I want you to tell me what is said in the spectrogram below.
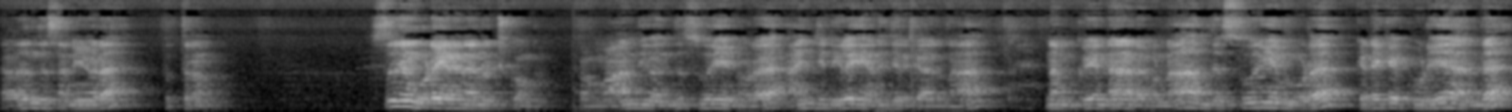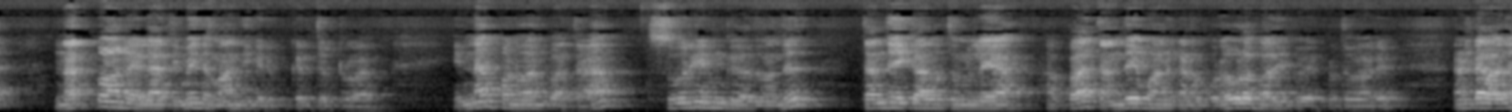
அதாவது இந்த சனியோட புத்திரன். சூரியன் கூட என்ன வச்சுக்கோங்க. இப்ப மாந்தி வந்து சூரியனோட அஞ்சு டிகிரி இணைஞ்சிருக்காருன்னா நமக்கு என்ன நடக்கும்னா அந்த சூரியன் கூட கிடைக்கக்கூடிய அந்த நட்பான எல்லாத்தையுமே இந்த மாந்தி கெடு கெடுத்து விட்டுருவார். என்ன பண்ணுவான்னு பார்த்தா சூரியன்கிறது வந்து தந்தை காரத்துவம் இல்லையா? அப்ப தந்தை மகனுக்கான உறவுல பாதிப்பு ஏற்படுத்துவாரு. ரெண்டாவது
